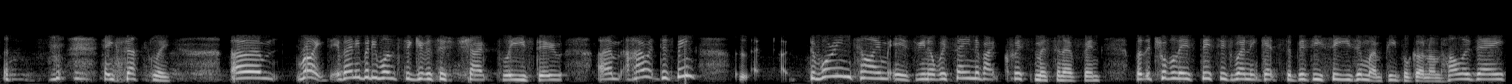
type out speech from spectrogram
exactly. Um, right. If anybody wants to give us a shout, please do. Um, how there's been the worrying time is, you know, we're saying about Christmas and everything, but the trouble is, this is when it gets the busy season when people go on holiday.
